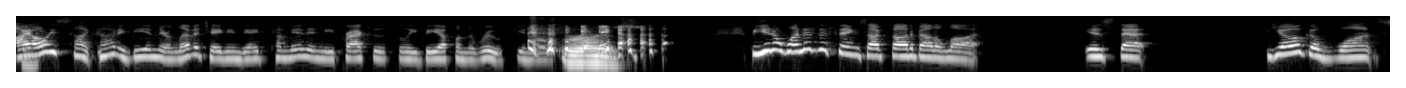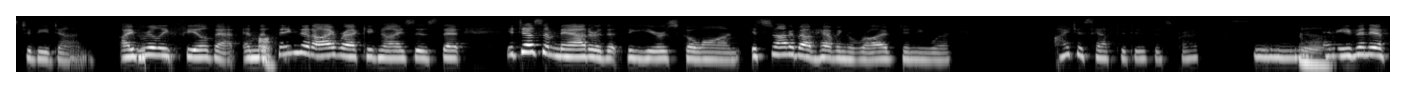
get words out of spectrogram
I always thought, God, he'd be in there levitating. They'd come in and me practically be up on the roof, you know. right. yeah. But you know, one of the things I've thought about a lot is that yoga wants to be done. I really mm-hmm. feel that. And huh. the thing that I recognize is that it doesn't matter that the years go on. It's not about having arrived anywhere. I just have to do this practice. Mm-hmm. Yeah. And even if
